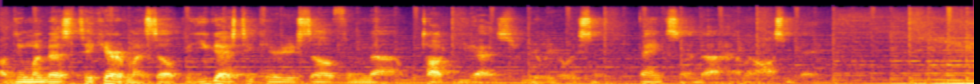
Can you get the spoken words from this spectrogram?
I'll do my best to take care of myself, but you guys take care of yourself and uh, we'll talk to you guys really, really soon. Thanks and uh, have an awesome day.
